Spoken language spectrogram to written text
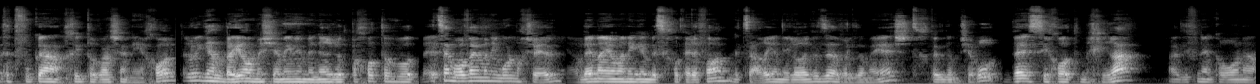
את התפוקה הכי טובה שאני יכול. תלוי גם ביום, יש ימים עם אנרגיות פחות טובות. בעצם רוב היום אני מול מחשב. הרבה מהיום אני גם בשיחות טלפון. לצערי אני לא אוהב את זה, אבל זה מה יש. צריך לתת גם שירות. ושיחות מכירה. עד לפני הקורונה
